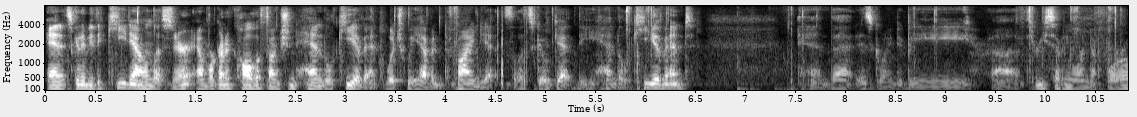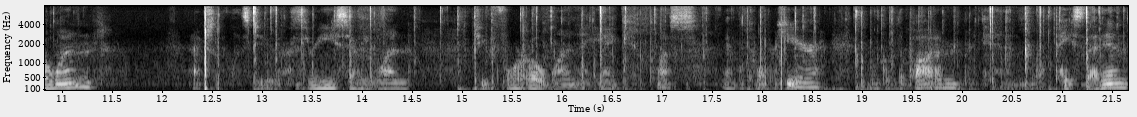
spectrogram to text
and it's going to be the key down listener and we're going to call the function handle key event, which we haven't defined yet. So let's go get the handle key event and that is going to be uh, 371 to 401. Actually, let's do 371 to 401 yank plus, and we'll come over here, we'll go to the bottom, and we'll paste that in.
